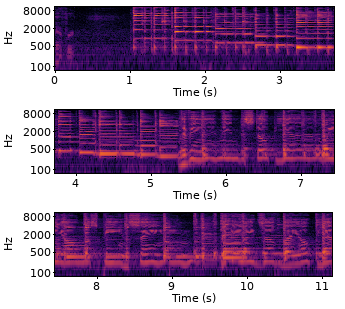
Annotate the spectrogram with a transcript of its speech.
effort. Living in dystopia, we all must be insane. Decades of myopia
